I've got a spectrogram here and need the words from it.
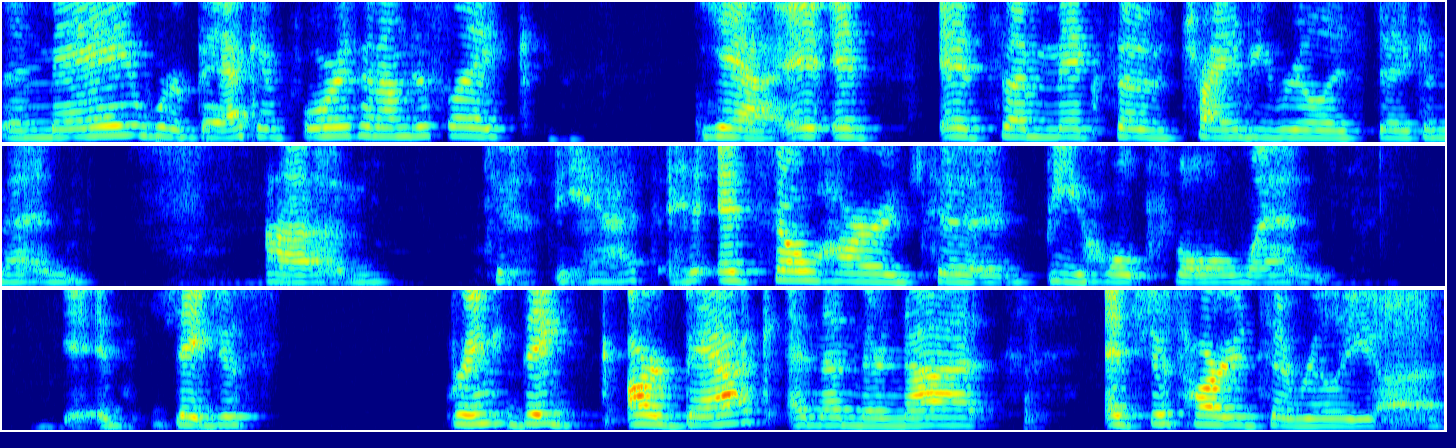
And May, we're back and forth, and I'm just like, yeah, it, it's it's a mix of trying to be realistic and then um just yeah, it's, it's so hard to be hopeful when it, they just bring they are back and then they're not. It's just hard to really uh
